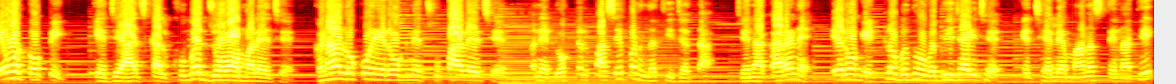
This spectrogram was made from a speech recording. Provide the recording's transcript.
એવો ટોપિક કે જે આજકાલ ખૂબ જ જોવા મળે છે. ઘણા લોકો એ રોગને છુપાવે છે અને ડોક્ટર પાસે પણ નથી જતા, જેના કારણે એ રોગ એટલો બધો વધી જાય છે કે છેલ્લે માણસ તેનાથી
